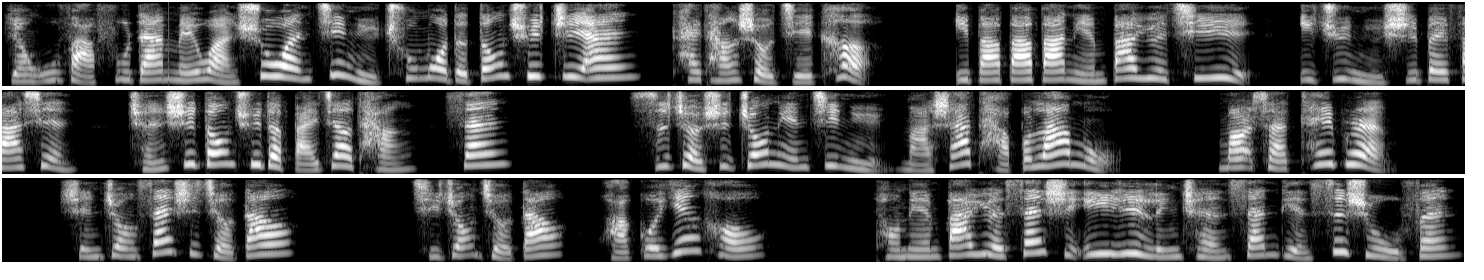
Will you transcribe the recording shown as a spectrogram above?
仍无法负担每晚数万妓女出没的东区治安。开膛手杰克。一八八八年八月七日，一具女尸被发现，城市东区的白教堂。三死者是中年妓女玛莎塔布拉姆 （Martha Tabram），身中三十九刀，其中九刀划过咽喉。同年八月三十一日凌晨三点四十五分，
